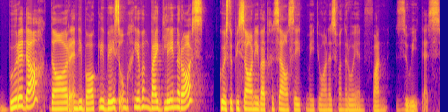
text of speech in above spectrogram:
Boeredag daar in die Baklie Wes omgewing by Glenras. Koos de Pisani wat gesels het met Johannes van Rooyen van Zoetis.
